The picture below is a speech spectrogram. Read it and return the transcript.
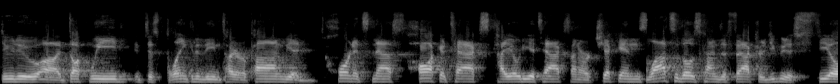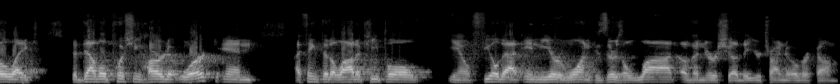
due to uh, duckweed. It just blanketed the entire pond. We had hornets nests hawk attacks coyote attacks on our chickens lots of those kinds of factors. You could just feel like the devil pushing hard at work and i think that a lot of people you know feel that in year one because there's a lot of inertia that you're trying to overcome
